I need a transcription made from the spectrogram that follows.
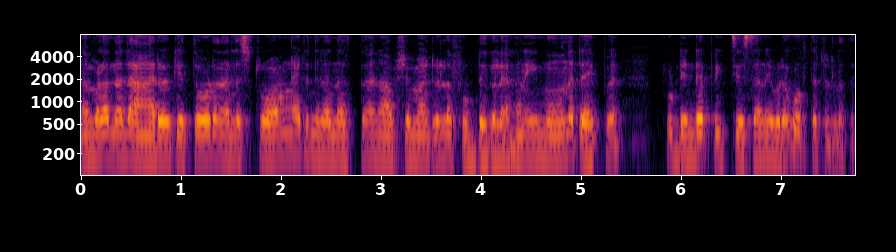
നമ്മളെ നല്ല ആരോഗ്യത്തോടെ നല്ല സ്ട്രോങ് ആയിട്ട് നിലനിർത്താൻ ആവശ്യമായിട്ടുള്ള ഫുഡുകൾ അങ്ങനെ ഈ മൂന്ന് ടൈപ്പ് ഫുഡിന്റെ പിക്ചേഴ്സാണ് ഇവിടെ കൊടുത്തിട്ടുള്ളത്.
